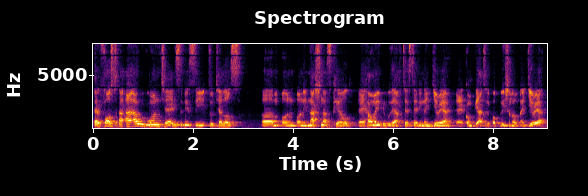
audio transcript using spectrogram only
Uh, first, I, I, would want uh, NCDC to tell us um, on, on a national scale uh, how many people they have tested in Nigeria uh, compared to the population of Nigeria.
